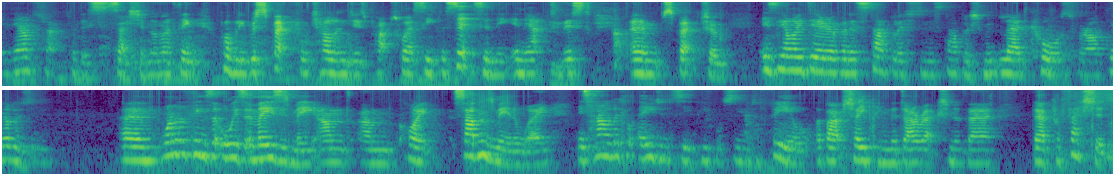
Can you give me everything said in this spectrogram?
in the abstract for this session, and I think probably respectful challenges perhaps where CIFA sits in the in the activist um, spectrum, is the idea of an established and establishment-led course for archaeology. Um, one of the things that always amazes me and, and quite saddens me in a way is how little agency people seem to feel about shaping the direction of their, their profession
